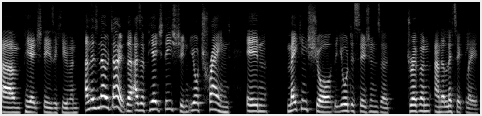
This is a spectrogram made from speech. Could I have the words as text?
um, PhDs are human. And there's no doubt that as a PhD student, you're trained in making sure that your decisions are driven analytically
